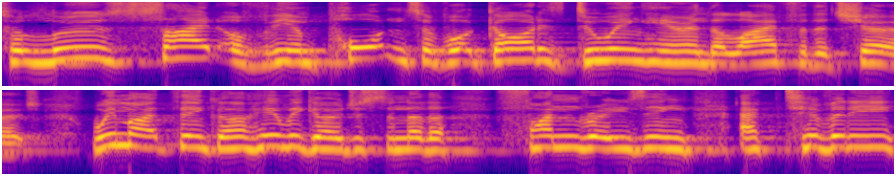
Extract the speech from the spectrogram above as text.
to lose sight of the importance of what God is doing here in the life of the church. We might think, oh, here we go, just another fundraising activity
